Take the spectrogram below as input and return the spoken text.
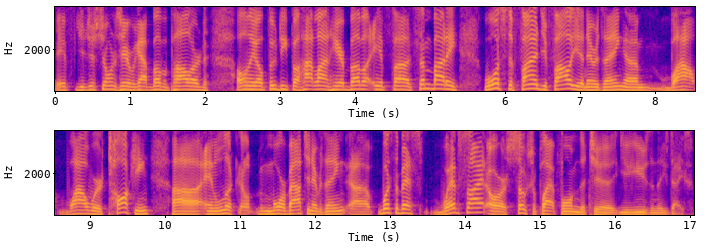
If you just joined us here, we got Bubba Pollard on the old Food Depot hotline here. Bubba, if uh, somebody wants to find you, follow you, and everything um, while while we're talking uh, and look more about you and everything, uh, what's the best website or social platform that you you using these days?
